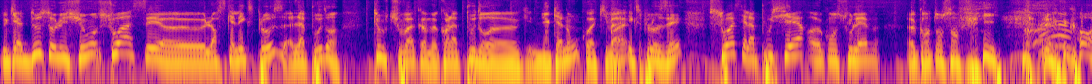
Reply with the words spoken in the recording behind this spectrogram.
Donc il y a deux solutions. Soit c'est euh, lorsqu'elle explose, la poudre, tout tu vois comme quand la poudre euh, du canon quoi, qui va Ouais. exploser. Soit c'est la poussière euh, qu'on soulève euh, quand on s'enfuit, quand,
